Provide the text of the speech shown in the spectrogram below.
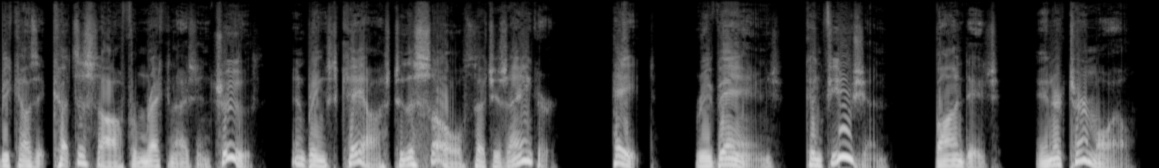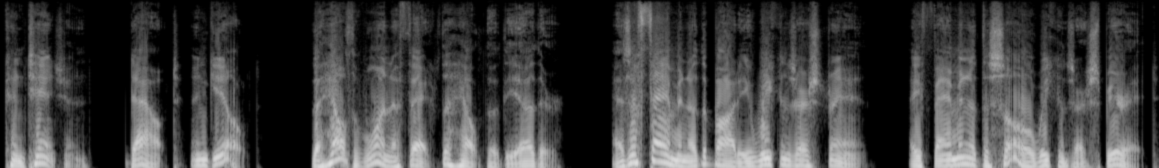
because it cuts us off from recognizing truth and brings chaos to the soul, such as anger, hate, revenge, confusion, bondage, inner turmoil, contention, doubt, and guilt. The health of one affects the health of the other. As a famine of the body weakens our strength, a famine of the soul weakens our spirit.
